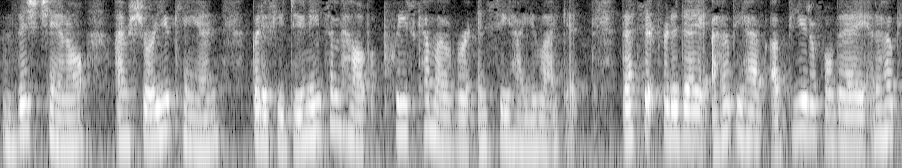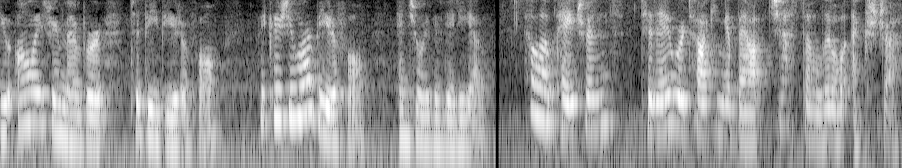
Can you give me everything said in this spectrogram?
this channel. I'm sure you can, but if you do need some help, please come over and see how you like it. That's it for today. I hope you have a beautiful day, and I hope you always remember to be beautiful because you are beautiful. Enjoy the video. Hello, patrons. Today we're talking about just a little extra,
